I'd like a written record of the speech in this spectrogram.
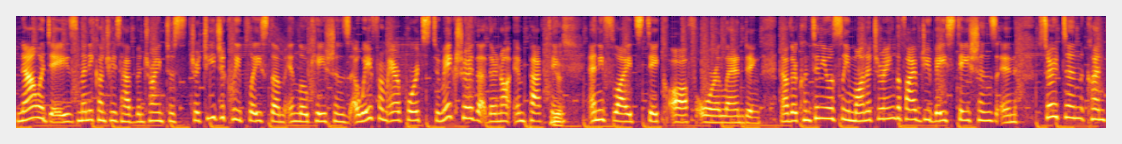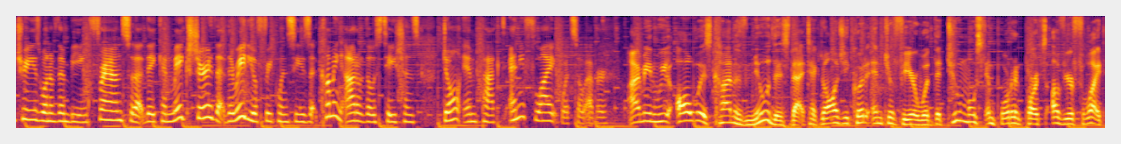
Nowadays, many countries have been trying to strategically place them in locations away from airports to make sure that they're not impacting Yes. any flights takeoff or landing. Now, they're continuously monitoring the 5G base stations in certain countries, one of them being France, so that they can make sure that the radio frequencies coming out of those stations don't impact any flight whatsoever. I mean, we always kind of knew this that technology could interfere with the two most important parts of your flight,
